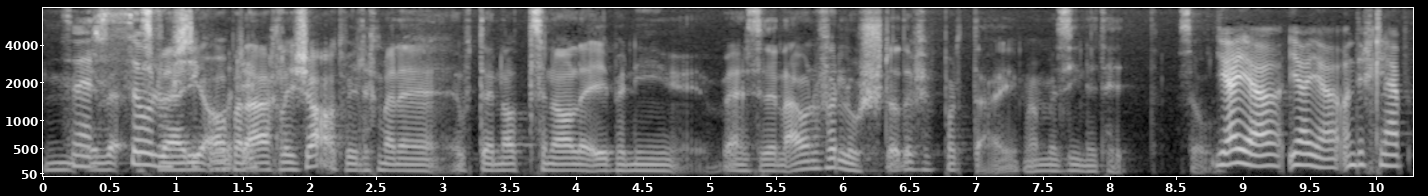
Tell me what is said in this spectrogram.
Das wäre Es so es wäre lustig ja aber auch ein bisschen schade, weil ich meine, auf der nationalen Ebene wäre es dann auch ein Verlust oder, für die Partei, wenn man sie nicht hätte. So. Ja, ja, ja, ja. Und ich glaube,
